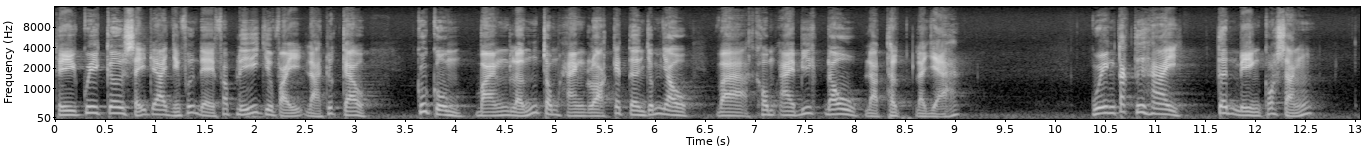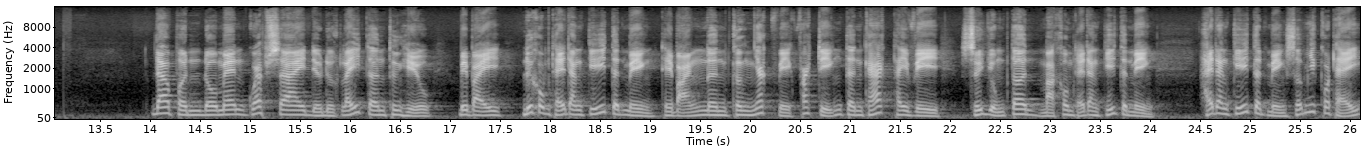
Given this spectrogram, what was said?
thì nguy cơ xảy ra những vấn đề pháp lý như vậy là rất cao. Cuối cùng, bạn lẫn trong hàng loạt cái tên giống nhau và không ai biết đâu là thật là giả. Nguyên tắc thứ hai, tên miền có sẵn. Đa phần domain website đều được lấy tên thương hiệu. Vì vậy, nếu không thể đăng ký tên miền thì bạn nên cân nhắc việc phát triển tên khác thay vì sử dụng tên mà không thể đăng ký tên miền. Hãy đăng ký tên miền sớm nhất có thể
